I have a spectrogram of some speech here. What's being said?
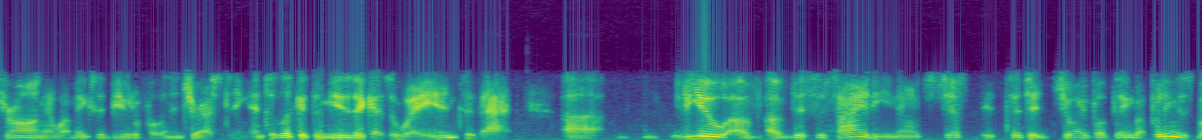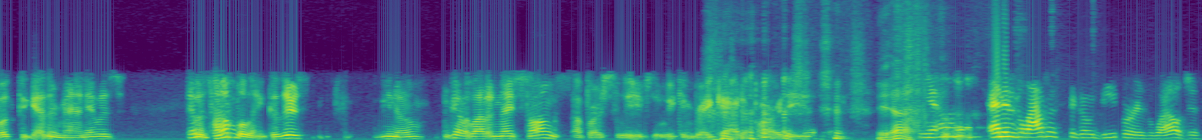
strong and what makes it beautiful and interesting. And to look at the music as a way into that uh view of of this society you know it's just it's such a joyful thing. But putting this book together man it was it was humbling because there's you know, we've got a lot of nice songs up our sleeves that we can break out at parties. yeah. Yeah. And it allowed us to go deeper as well, just,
